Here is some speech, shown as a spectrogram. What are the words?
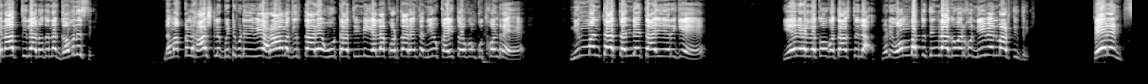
ಏನಾಗ್ತಿಲ್ಲ ಅನ್ನೋದನ್ನ ಗಮನಿಸಿ ನಮ್ಮ ಮಕ್ಕಳು ಹಾಸ್ಟೆಲ್ ಬಿಟ್ಟು ಬಿಟ್ಟಿದೀವಿ ಆರಾಮಾಗಿರ್ತಾರೆ ಊಟ ತಿಂಡಿ ಎಲ್ಲ ಕೊಡ್ತಾರೆ ಅಂತ ನೀವು ಕೈ ತೊಳ್ಕೊಂಡು ಕುತ್ಕೊಂಡ್ರೆ ನಿಮ್ಮಂತ ತಂದೆ ತಾಯಿಯರಿಗೆ ಏನು ಹೇಳಬೇಕೋ ಗೊತ್ತಾಗ್ತಿಲ್ಲ. ನೋಡಿ, ಒಂಬತ್ತು ತಿಂಗಳಾಗೋವರೆಗೂ ನೀವೇನ್ ಮಾಡ್ತಿದ್ರಿ? ಪೇರೆಂಟ್ಸ್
